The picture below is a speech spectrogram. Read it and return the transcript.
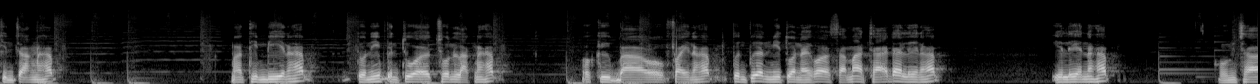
ชินจังนะครับ มาทีมบีนะครับ ตัวนี้เป็นตัวชนหลักนะครับ ก็คือบาวไฟนะครับ เพื่อนๆมีตัวไหนก็สามารถใช้ได้เลยนะครับเอเลนนะครับ ผมใช้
